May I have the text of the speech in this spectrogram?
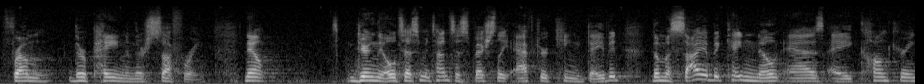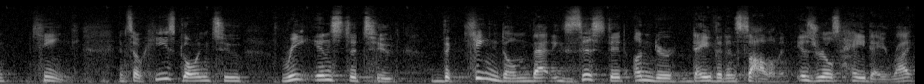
from their pain and their suffering. Now, during the Old Testament times, especially after King David, the Messiah became known as a conquering king. And so he's going to reinstitute the kingdom that existed under David and Solomon, Israel's heyday, right?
